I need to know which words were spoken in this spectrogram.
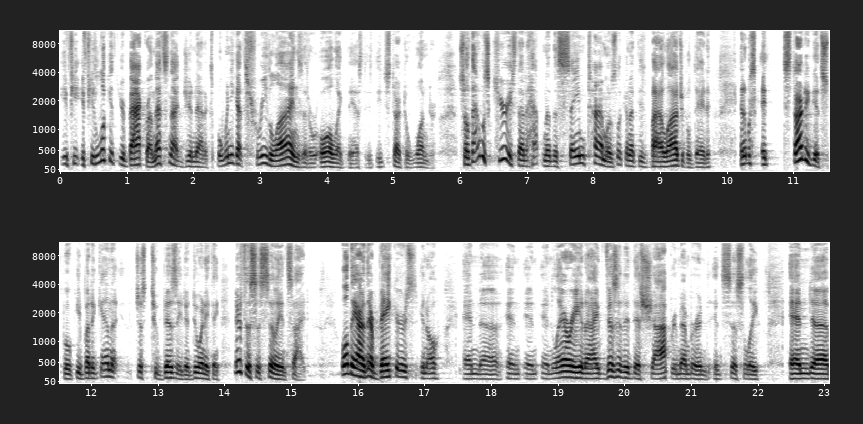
if you, if you look at your background, that's not genetics, but when you got three lines that are all like nasty, you start to wonder. So that was curious that it happened at the same time I was looking at these biological data, and it, was, it started to get spooky, but again, just too busy to do anything. There's the Sicilian side. Well, they are, they're bakers, you know, and, uh, and, and, and, Larry and I visited this shop, remember, in, in Sicily, and uh,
